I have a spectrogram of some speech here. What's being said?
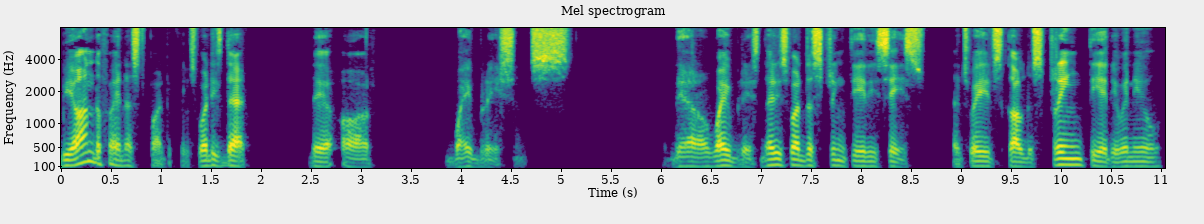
beyond the finest particles. What is that? They are vibrations. They are vibrations. That is what the string theory says. That's why it's called the string theory. When you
